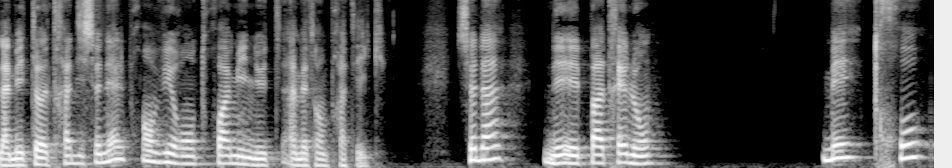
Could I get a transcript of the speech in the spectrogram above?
La méthode traditionnelle prend environ 3 minutes à mettre en pratique. Cela n'est pas très long, mais trop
